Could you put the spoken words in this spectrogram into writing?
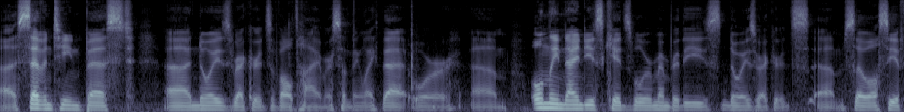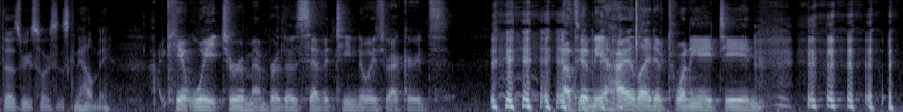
uh, 17 best uh, noise records of all time, or something like that, or um, only 90s kids will remember these noise records. Um, so I'll see if those resources can help me. I can't wait to remember those 17 noise records. That's gonna be a highlight of 2018.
